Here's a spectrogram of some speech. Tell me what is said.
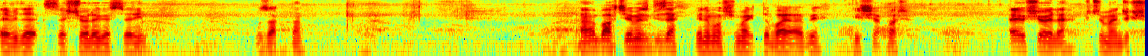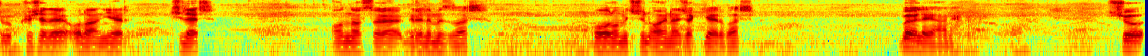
Evi de size şöyle göstereyim. Uzaktan. Ama bahçemiz güzel. Benim hoşuma gitti. Bayağı bir iş yapar. Ev şöyle. Küçümencik. Şu köşede olan yer kiler. Ondan sonra grillimiz var. Oğlum için oynayacak yer var. Böyle yani. Şu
